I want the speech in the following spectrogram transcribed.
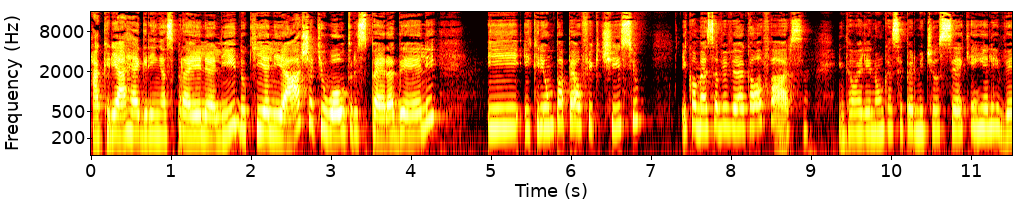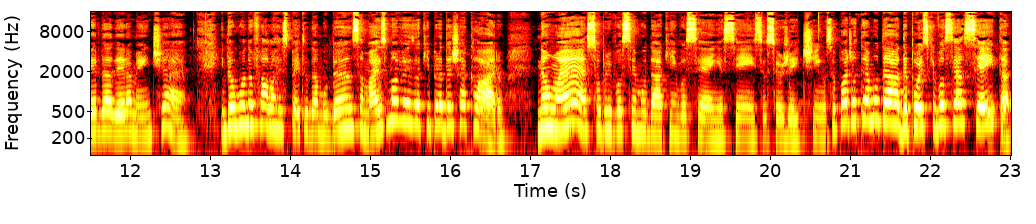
a criar regrinhas para ele ali do que ele acha que o outro espera dele e, e cria um papel fictício e começa a viver aquela farsa. Então ele nunca se permitiu ser quem ele verdadeiramente é. Então quando eu falo a respeito da mudança, mais uma vez aqui para deixar claro, não é sobre você mudar quem você é em essência, o seu jeitinho. Você pode até mudar depois que você aceita,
